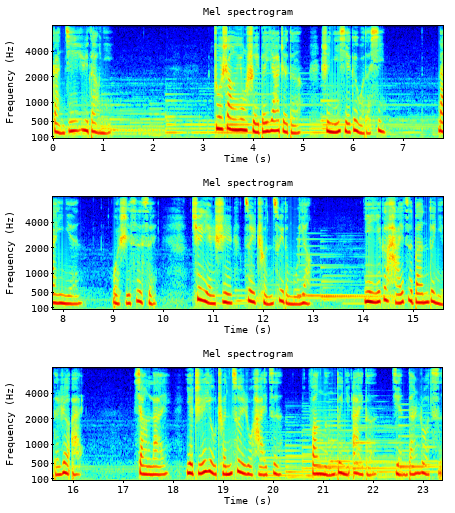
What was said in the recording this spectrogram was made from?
感激遇到你。桌上用水杯压着的，是你写给我的信。那一年，我十四岁，却也是最纯粹的模样，以一个孩子般对你的热爱。想来，也只有纯粹如孩子，方能对你爱的简单若此。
